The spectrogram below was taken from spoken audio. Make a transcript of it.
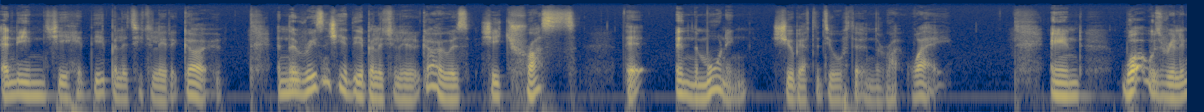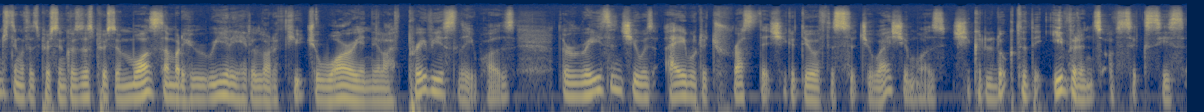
and then she had the ability to let it go. And the reason she had the ability to let it go is she trusts that in the morning she'll be able to deal with it in the right way. And what was really interesting with this person, because this person was somebody who really had a lot of future worry in their life previously, was the reason she was able to trust that she could deal with the situation was she could look to the evidence of success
